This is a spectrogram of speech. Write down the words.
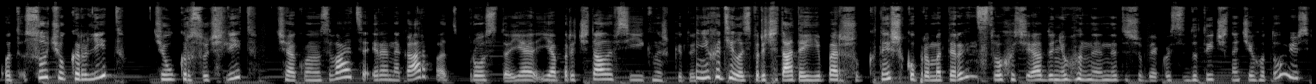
От Сучу Карліт чи Укрсучліт, чи як воно називається, Ірина Карпа. Просто я я перечитала всі її книжки. Мені хотілося прочитати її першу книжку про материнство, хоч я до нього не не те, щоб якось дотична чи готуюсь,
